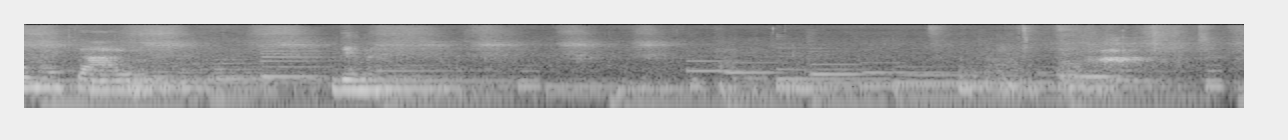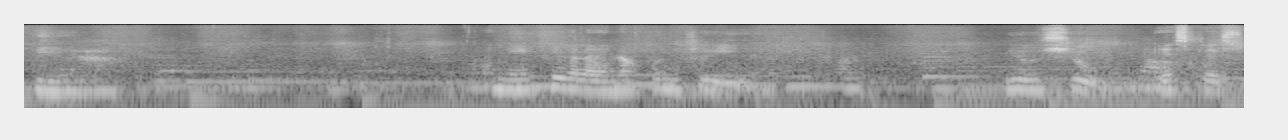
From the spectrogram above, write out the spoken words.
พูดไม่จาเลยดีไหมดีนะคะอันนี้คืออะไรนะคุณจียูสุเอสเปรสโซ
